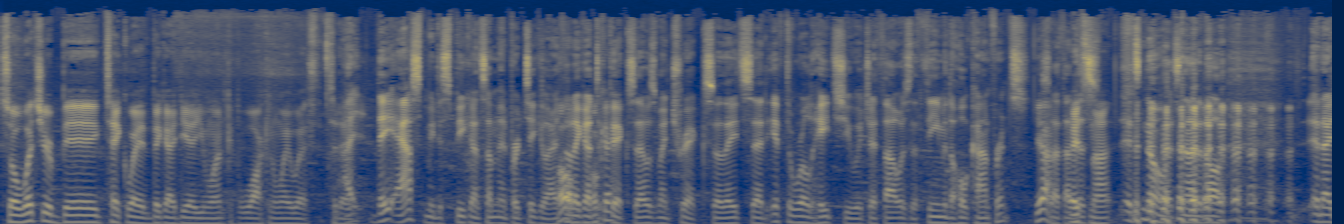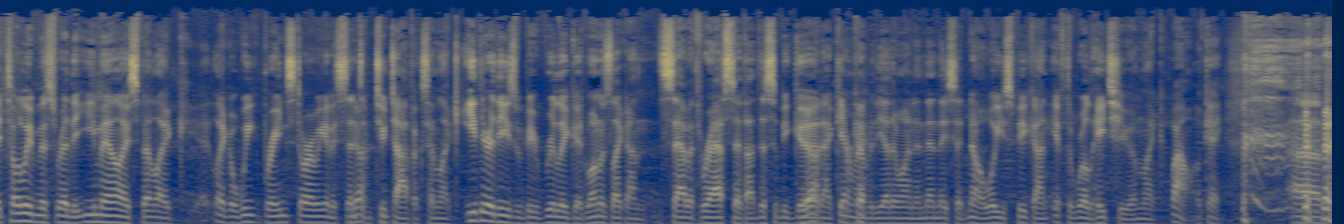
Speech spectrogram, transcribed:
so, what's your big takeaway, the big idea you want people walking away with today? I, they asked me to speak on something in particular. I Oh, thought I got okay. to pick, so that was my trick. So they said, "If the world hates you," which I thought was the theme of the whole conference. Yeah, so I thought it's this- not. It's no, it's not at all. And I totally misread the email. I spent like like a week brainstorming, and I sent Yeah. them two topics. I'm like, either of these would be really good. One was like on Sabbath rest. I thought this would be good. Yeah, I can't okay. remember the other one. And then they said, "No, will you speak on if the world hates you?" I'm like, "Wow, okay." um,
